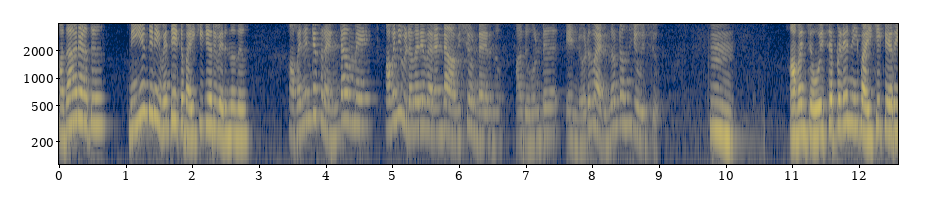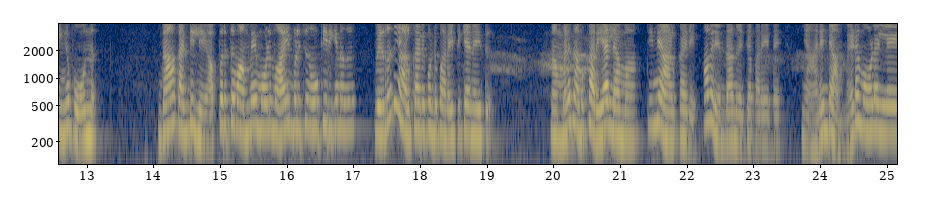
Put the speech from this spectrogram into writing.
അതാരാ അത്? നീ എന്തിനാ ഇവന്റെയൊക്കെ ബൈക്കിൽ കയറി വരുന്നത്? അവൻ എന്റെ ഫ്രണ്ട് അമ്മേ. അവൻ ഇവിടെ വരെ വരേണ്ട ആവശ്യമുണ്ടായിരുന്നു അതുകൊണ്ട് എന്നോട് വരുന്നുണ്ടോ എന്ന് ചോദിച്ചു. അവൻ ചോദിച്ചപ്പോഴേ നീ ബൈക്കിൽ കയറി ഇങ്ങ് പോന്ന്. ദാ കണ്ടില്ലേ അപ്പുറത്ത് അമ്മയും മോളും വായും വിളിച്ച് നോക്കിയിരിക്കണത് വെറുതെ ആൾക്കാരെ കൊണ്ട് പറയിപ്പിക്കാനായിട്ട്. നമ്മളെ നമുക്കറിയാല്ല അമ്മ. പിന്നെ ആൾക്കാർ അവരെന്താന്ന് വെച്ചാൽ പറയട്ടെ? ഞാൻ എന്റെ അമ്മയുടെ മോളല്ലേ?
